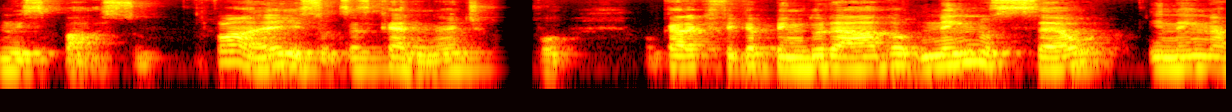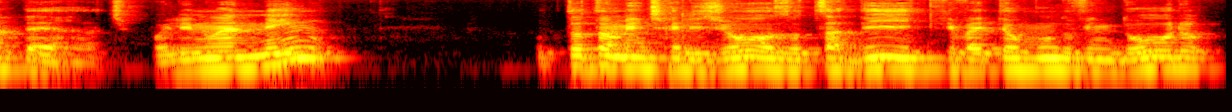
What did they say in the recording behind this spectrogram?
no espaço? Ah, é isso que vocês querem, né? Tipo, o cara que fica pendurado nem no céu e nem na terra. Tipo, ele não é nem totalmente religioso, tzadik, que vai ter o mundo vindouro,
